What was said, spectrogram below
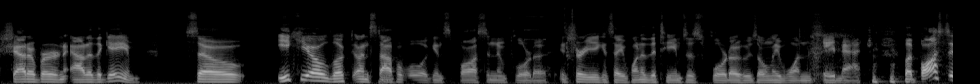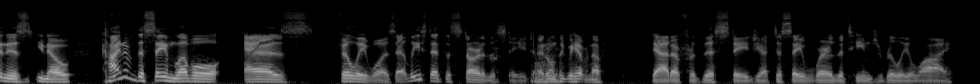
Shadowburn out of the game. So EQO looked unstoppable against Boston and Florida. And sure, you can say one of the teams is Florida, who's only won a match, but Boston is, you know, kind of the same level as Philly was, at least at the start of the stage. I don't Mhm. think we have enough data for this stage yet to say where the teams really lie.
